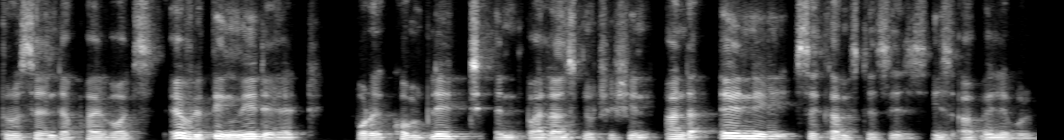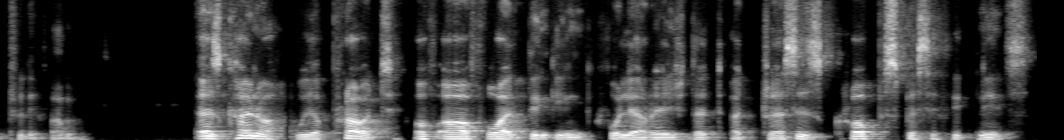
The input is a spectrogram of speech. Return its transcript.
through center pivots, everything needed for a complete and balanced nutrition under any circumstances is available to the farmer. As Kynoch, we are proud of our forward-thinking foliar range that addresses crop-specific needs.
